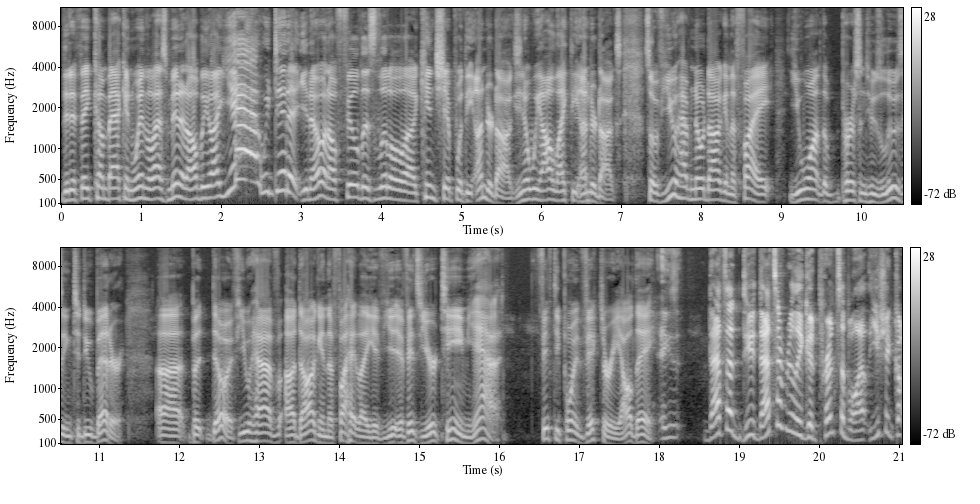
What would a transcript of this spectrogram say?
that if they come back and win the last minute, I'll be like, yeah, we did it, you know, and I'll feel this little uh, kinship with the underdogs. You know, we all like the underdogs. So if you have no dog in the fight, you want the person who's losing to do better. Uh, but no, if you have a dog in the fight, like if you if it's your team, yeah, fifty point victory all day. Ex- That's a dude. That's a really good principle. Uh, you should co-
